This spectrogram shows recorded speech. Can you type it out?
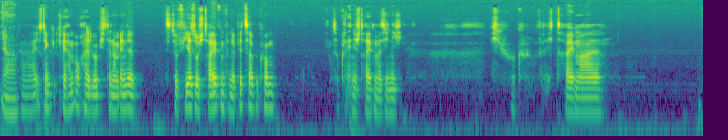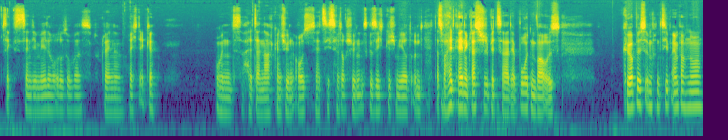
Ja, Ja, ich denke, wir haben auch halt wirklich dann am Ende so vier so Streifen von der Pizza bekommen. So kleine Streifen, weiß ich nicht. Ich guck, vielleicht dreimal sechs Zentimeter oder sowas. So kleine Rechtecke. Und halt danach ganz schön aus. Er hat sich halt auch schön ins Gesicht geschmiert. Und das war halt keine klassische Pizza. Der Boden war aus Kürbis im Prinzip einfach nur.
